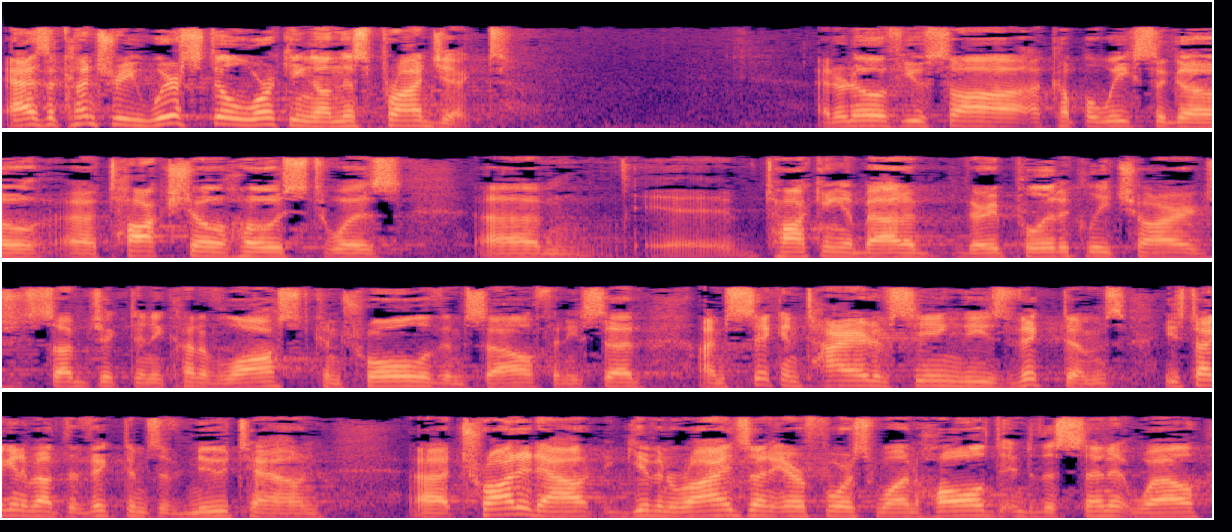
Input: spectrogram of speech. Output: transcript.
As a country, we're still working on this project. I don't know if you saw a couple weeks ago, a talk show host was um, uh, talking about a very politically charged subject, and he kind of lost control of himself. And he said, I'm sick and tired of seeing these victims. He's talking about the victims of Newtown. Uh, trotted out, given rides on Air Force One, hauled into the Senate well,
